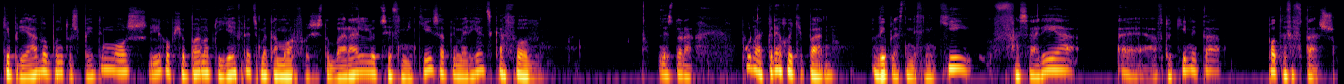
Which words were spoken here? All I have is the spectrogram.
Κυπριάδο, που είναι το σπίτι μου, ως λίγο πιο πάνω από τη γέφυρα της μεταμόρφωσης, στον παράλληλο της Εθνικής, από τη μεριά της Καθόδου. Λες τώρα, πού να τρέχω εκεί πάνω; Δίπλα στην Εθνική, φασαρία, ε, αυτοκίνητα, πότε θα φτάσω;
